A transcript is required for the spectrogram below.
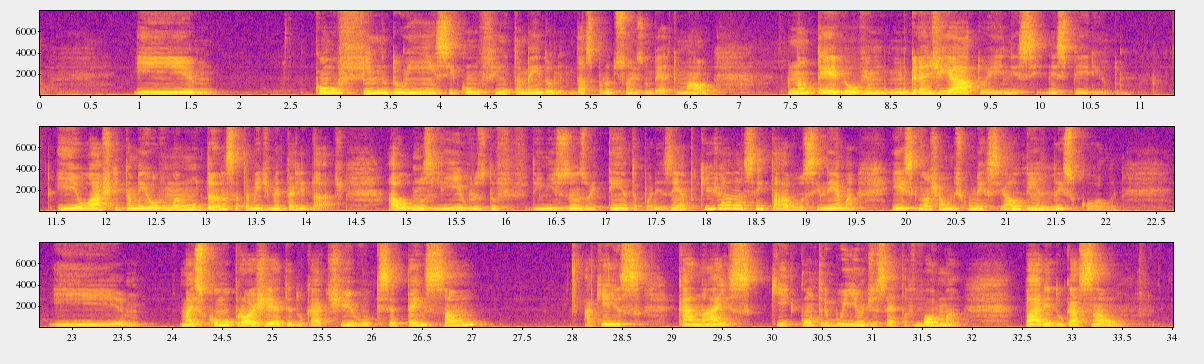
E com o fim do INSE, com o fim também do, das produções do Humberto Mauro, não teve, houve um, um grande hiato aí nesse, nesse período. E eu acho que também houve uma mudança também de mentalidade. Há alguns livros do, do, início dos anos 80, por exemplo, que já aceitavam o cinema, esse que nós chamamos de comercial, uhum. dentro da escola. E Mas como projeto educativo, o que você tem são aqueles canais que contribuíam de certa uhum. forma para a educação,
